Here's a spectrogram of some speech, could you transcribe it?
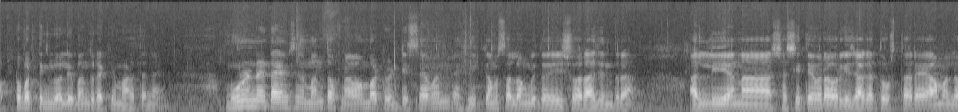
ಅಕ್ಟೋಬರ್ ತಿಂಗಳಲ್ಲಿ ಬಂದು ರೆಕ್ಕಿ ಮಾಡ್ತಾನೆ. ಮೂರನೇ times in month of November twenty seven he comes along with Yasho Rajendra ಅಲ್ಲಿ ಅನ್ನ ಶಶಿ ಅವರಿಗೆ ಜಾಗ ತೋರಿಸ್ತಾರೆ. ಆಮೇಲೆ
